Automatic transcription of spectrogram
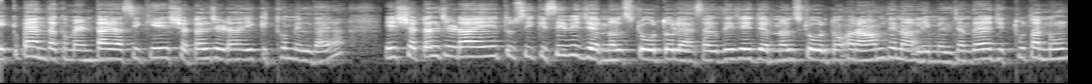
ਇੱਕ ਭੈਣ ਦਾ ਕਮੈਂਟ ਆਇਆ ਸੀ ਕਿ ਸ਼ਟਲ ਜਿਹੜਾ ਇਹ ਕਿੱਥੋਂ ਮਿਲਦਾ ਆ? ਇਹ ਸ਼ਟਲ ਜਿਹੜਾ ਹੈ ਤੁਸੀਂ ਕਿਸੇ ਵੀ ਜਰਨਲ ਸਟੋਰ ਤੋਂ ਲੈ ਸਕਦੇ ਜੇ ਜਰਨਲ ਸਟੋਰ ਤੋਂ ਆਰਾਮ ਦੇ ਨਾਲ ਇਹ ਮਿਲ ਜਾਂਦਾ ਹੈ, ਜਿੱਥੋਂ ਤੁਹਾਨੂੰ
